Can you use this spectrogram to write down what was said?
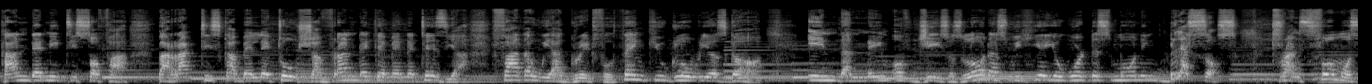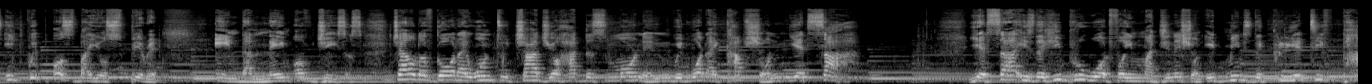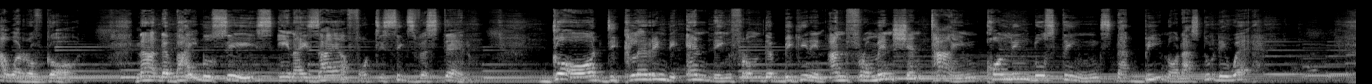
Kandeniti sofa, baraktis kabeleto, shavrande kemenetezia. Father, we are grateful. Thank you, glorious God. In the name of Jesus. Lord, as we hear your word this morning, bless us, transform us, equip us by your spirit. In the name of Jesus. Child of God, I want to charge your heart this morning with what I caption, captioned, Yetser. Yetser is the Hebrew word for imagination. It means the creative power of God. Now, the Bible says in Isaiah 46, verse 10, God declaring the ending from the beginning and from ancient time, calling those things that be not as though they were.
